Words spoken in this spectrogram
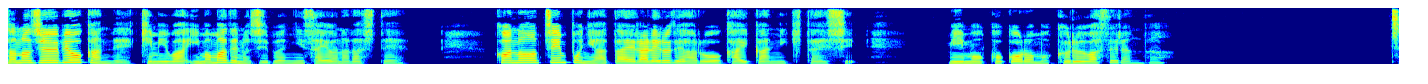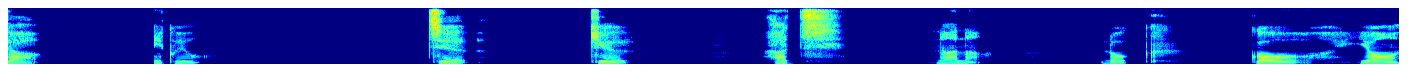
その10秒間で君は今までの自分にさよならしてこのチンポに与えられるであろう快感に期待し、身も心も狂わせるんだ。じゃあ、行くよ。十、九、八、七、六、五、四、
